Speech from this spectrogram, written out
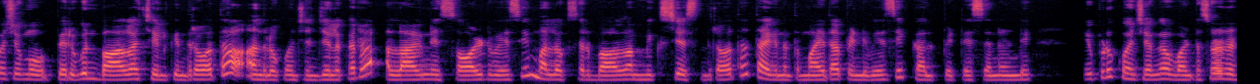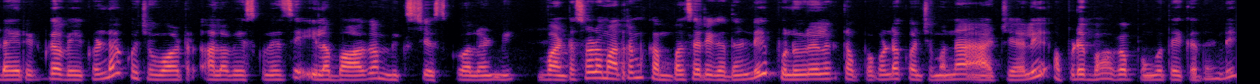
కొంచెము పెరుగును బాగా చిలికిన తర్వాత అందులో కొంచెం జీలకర్ర అలాగనే సాల్ట్ వేసి మళ్ళీ ఒకసారి బాగా మిక్స్ చేసిన తర్వాత తగినంత మైదా పిండి వేసి కలిపి పెట్టేశానండి. ఇప్పుడు కొంచెంగా వంట సోడా డైరెక్ట్గా వేయకుండా కొంచెం వాటర్ అలా వేసుకునేసి ఇలా బాగా మిక్స్ చేసుకోవాలండి. వంట సోడా మాత్రం కంపల్సరీ కదండి. పునుగులకు తప్పకుండా కొంచెమన్నా యాడ్ చేయాలి. అప్పుడే బాగా పొంగుతాయి కదండి.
